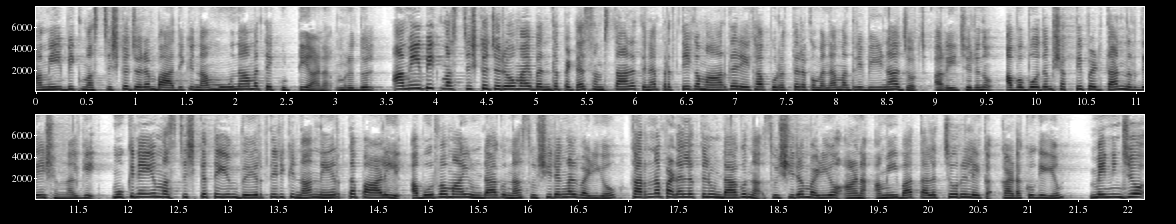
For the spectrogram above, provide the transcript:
അമീബിക് മസ്തിഷ്ക ജ്വരം ബാധിക്കുന്ന മൂന്നാമത്തെ കുട്ടിയാണ് മൃദുൽ. അമീബിക് മസ്തിഷ്ക ജ്വരവുമായി ബന്ധപ്പെട്ട് സംസ്ഥാനത്തിന് പ്രത്യേക മാർഗരേഖ പുറത്തിറക്കുമെന്ന് മന്ത്രി വീണ ജോർജ് അറിയിച്ചിരുന്നു അവബോധം ശക്തിപ്പെടുത്താൻ നിർദ്ദേശം നൽകി. മൂക്കിനെയും മസ്തിഷ്കത്തെയും വേർതിരിക്കുന്ന നേർത്ത പാളിയിൽ അപൂർവമായി ഉണ്ടാകുന്ന സുഷിരങ്ങൾ വഴിയോ കർണപടലത്തിലുണ്ടാകുന്ന സുഷിരം വഴിയോ ആണ് അമീബ തലച്ചോറിലേക്ക് കടക്കുകയും മെനിഞ്ചോ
